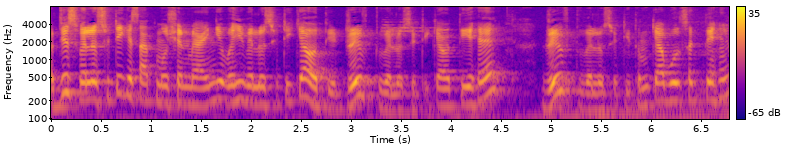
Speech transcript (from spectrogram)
और जिस वेलोसिटी के साथ मोशन में आएँगे, वही वेलोसिटी क्या होती है? ड्रिफ्ट वेलोसिटी क्या होती है? ड्रिफ्ट वेलोसिटी तो हम क्या बोल सकते हैं?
